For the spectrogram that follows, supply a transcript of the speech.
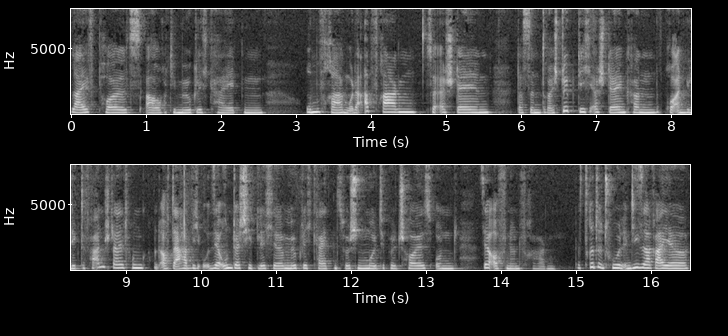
Live-Polls auch die Möglichkeiten, Umfragen oder Abfragen zu erstellen. Das sind drei Stück, die ich erstellen kann pro angelegte Veranstaltung. Und auch da habe ich sehr unterschiedliche Möglichkeiten zwischen Multiple Choice und sehr offenen Fragen. Das dritte Tool in dieser Reihe,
